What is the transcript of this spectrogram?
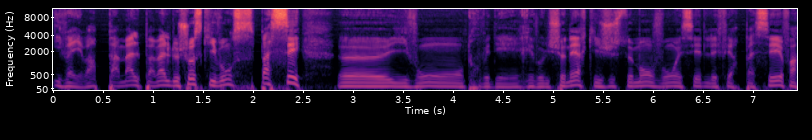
il va y avoir pas mal, pas mal de choses qui vont se passer. Euh, ils vont trouver des révolutionnaires qui justement vont essayer de les faire passer. Enfin,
